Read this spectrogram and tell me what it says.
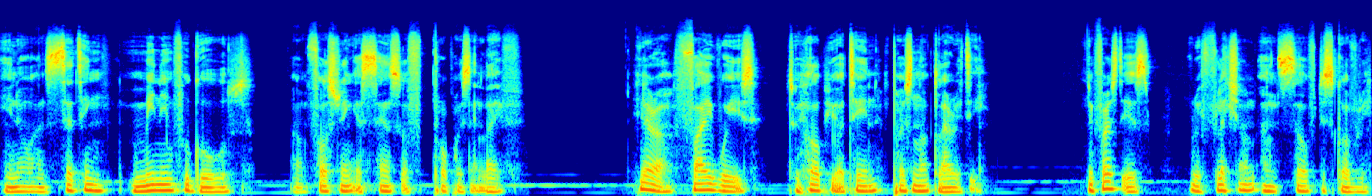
you know, and setting meaningful goals and fostering a sense of purpose in life. Here are five ways to help you attain personal clarity. The first is reflection and self discovery.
